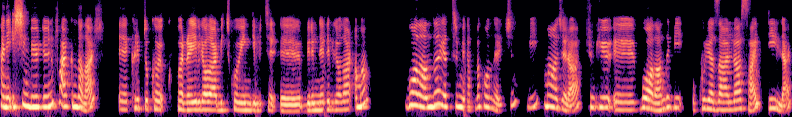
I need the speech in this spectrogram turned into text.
Hani işin büyüklüğünün farkındalar. Eee, kripto parayı biliyorlar, bitcoin gibi eee, birimleri biliyorlar ama bu alanda yatırım yapmak onlar için bir macera. Çünkü eee, bu alanda bir okuryazarlığa sahip değiller.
